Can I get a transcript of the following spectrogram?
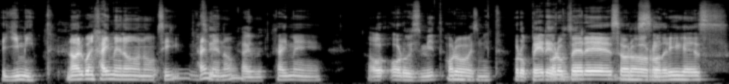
Jimmy. No, el buen Jaime, no, no. Sí, Jaime, Sí, ¿no? Jaime. Jaime O- Oro Smith. Oro Smith. Oro Pérez. Oro no. Pérez, Oro. Rodríguez,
